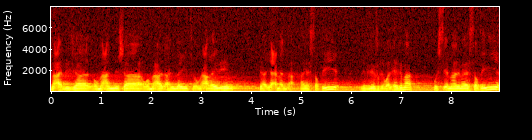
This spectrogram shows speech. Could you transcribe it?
مع الرجال ومع النساء ومع أهل البيت ومع غيرهم يعمل ما يستطيع بالرفق والحكمة واستعمال ما يستطيع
